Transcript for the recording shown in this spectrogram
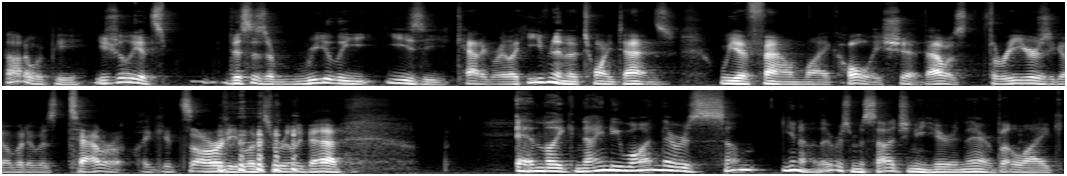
thought it would be. Usually, it's this is a really easy category. Like even in the 2010s, we have found like holy shit, that was three years ago, but it was terrible. Like it's already looks really bad. And like 91, there was some, you know, there was misogyny here and there, but like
